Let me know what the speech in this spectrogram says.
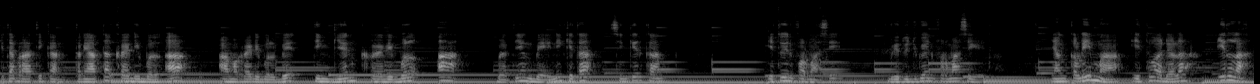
kita perhatikan ternyata kredibel A sama kredibel B tinggian kredibel A. Berarti yang B ini kita singkirkan. Itu informasi begitu juga informasi gitu. Yang kelima itu adalah ilah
